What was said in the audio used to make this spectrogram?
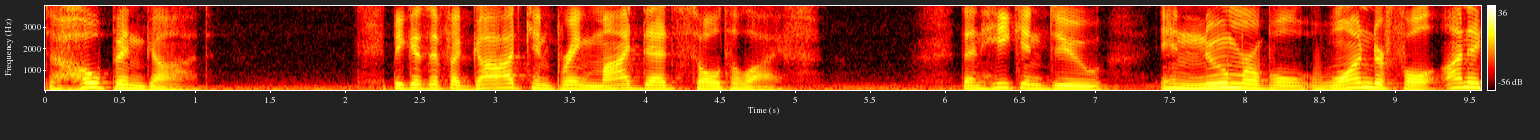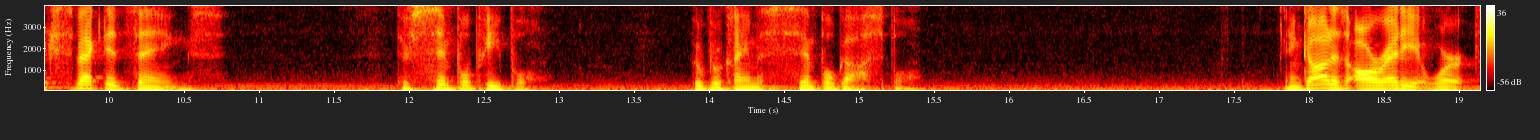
To hope in God. Because if a God can bring my dead soul to life, then he can do innumerable, wonderful, unexpected things through simple people who proclaim a simple gospel. And God is already at work.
